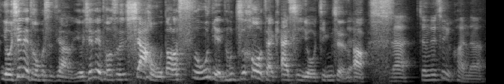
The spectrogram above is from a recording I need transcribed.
有些猎头不是这样的，有些猎头是下午到了四五点钟之后才开始有精神啊。那针对这一块呢，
